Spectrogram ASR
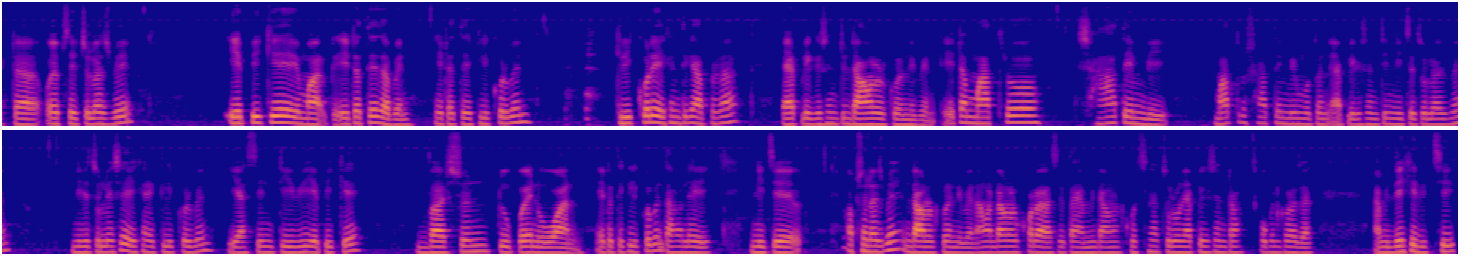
একটা ওয়েবসাইট চলে আসবে। এপিকে মার্ক এটাতে যাবেন। এটাতে ক্লিক করবেন। ক্লিক করে এখান থেকে আপনারা অ্যাপ্লিকেশনটি ডাউনলোড করে নেবেন। এটা মাত্র সাত এমবি মাত্র সাত এমবির মতন অ্যাপ্লিকেশনটি নিচে চলে আসবেন। নিচে চলে এসে এখানে ক্লিক করবেন Yasin TV APK version two point one এটাতে ক্লিক করবেন। তাহলে নিচে অপশান আসবে ডাউনলোড করে নেবেন। আমার ডাউনলোড করা আছে, তাই আমি ডাউনলোড করছি। না চলুন অ্যাপ্লিকেশনটা ওপেন করা যাক। আমি দেখে দিচ্ছি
